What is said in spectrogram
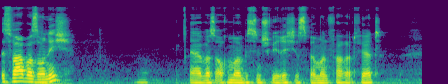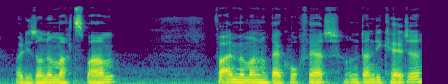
Es war aber sonnig. Äh, was auch immer ein bisschen schwierig ist, wenn man Fahrrad fährt. Weil die Sonne macht's warm. Vor allem, wenn man berghoch fährt und dann die Kälte.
